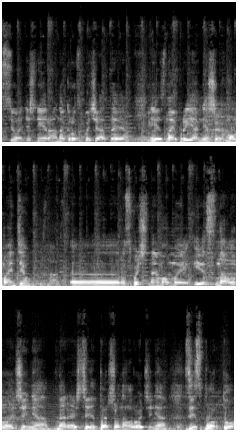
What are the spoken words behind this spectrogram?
сьогоднішній ранок розпочати із найприємніших моментів. Е, Розпочнемо ми із нагородження, нарешті першого нагородження зі спорту.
